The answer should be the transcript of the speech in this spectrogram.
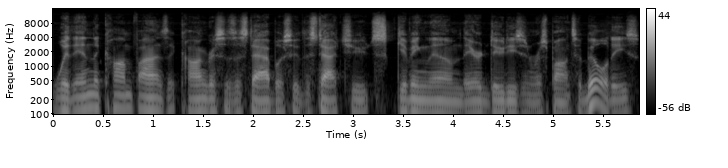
within the confines that Congress has established through the statutes giving them their duties and responsibilities,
